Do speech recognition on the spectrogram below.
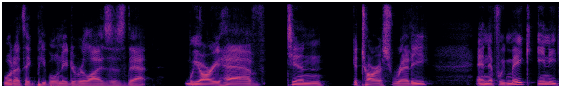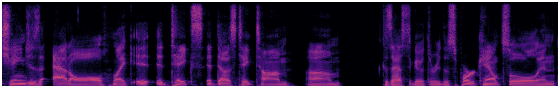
what I think people need to realize is that we already have ten guitarists ready, and if we make any changes at all, like it, it takes it does take time um, because it has to go through the support council and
